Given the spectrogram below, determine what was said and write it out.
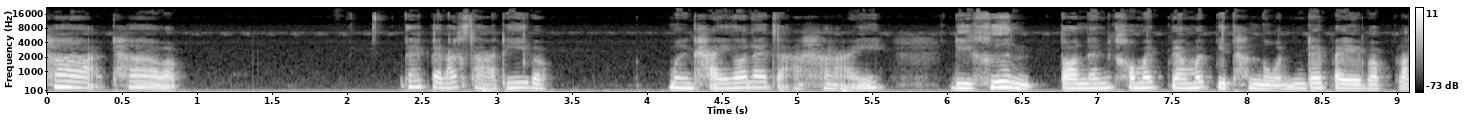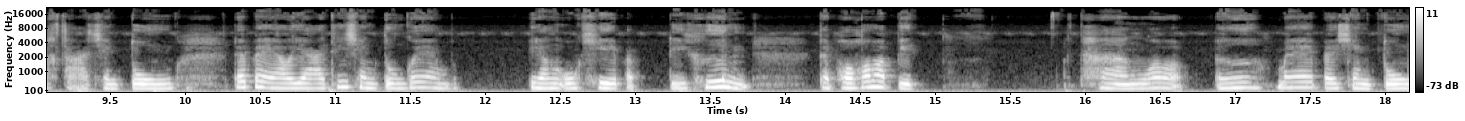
ถ้าถ้าแบบได้ไปรักษาที่แบบเมืองไทยก็น่าจะหายดีขึ้น ตอนนั้นเขาไม่ยังไม่ปิดถนนได้ไปแบบรักษาเชียงตุง ได้ไปเอายาที่เชียงตุงก็ยังยังโอเคแบบดีขึ้น แต่พอเขามาปิดทางว่าแบบเออ ไม่ให้ไปเชียงตุง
